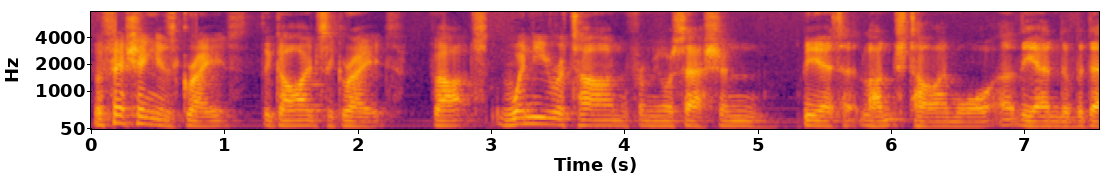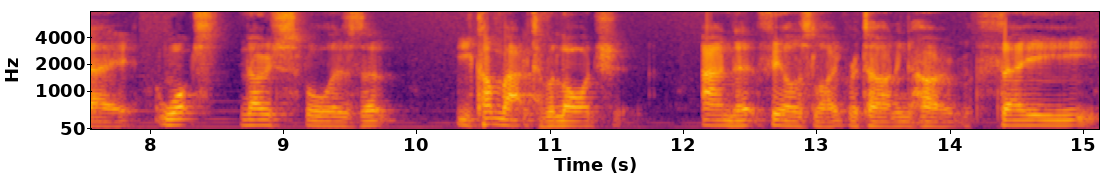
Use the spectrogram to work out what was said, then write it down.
The fishing is great, the guides are great, but when you return from your session, be it at lunchtime or at the end of the day, what's noticeable is that you come back to the lodge and it feels like returning home. They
